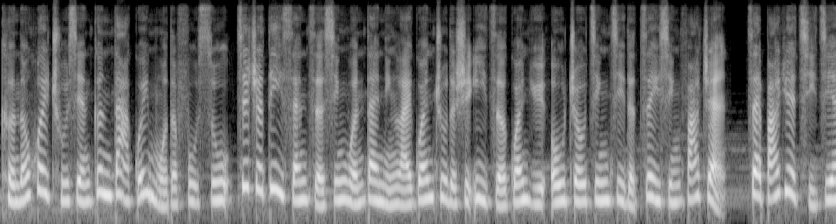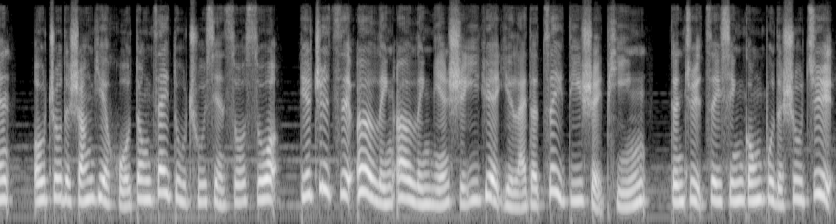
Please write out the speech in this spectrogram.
可能会出现更大规模的复苏。接着第三则新闻带您来关注的是一则关于欧洲经济的最新发展。在八月期间，欧洲的商业活动再度出现缩缩，跌至自二零二零年十一月以来的最低水平。根据最新公布的数据，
